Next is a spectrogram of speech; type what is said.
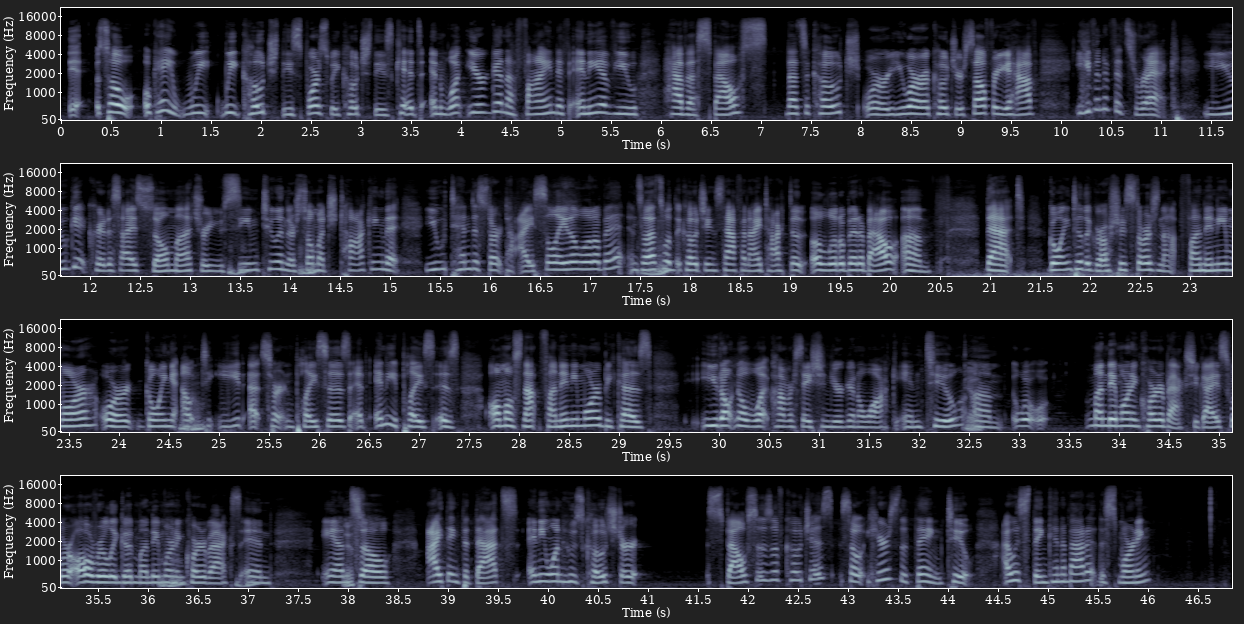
it- so okay we we coach these sports we coach these kids and what you're gonna find if any of you have a spouse that's a coach or you are a coach yourself or you have even if it's rec you get criticized so much or you seem to and there's so much talking that you tend to start to isolate a little bit. And so that's what the coaching staff and i talked a, a little bit about um, that going to the grocery store is not fun anymore or going out to eat at certain places at any place is almost not fun anymore because you don't know what conversation you're going to walk into. Yeah. um, monday morning quarterbacks you guys we're all really good monday morning mm-hmm. quarterbacks mm-hmm. and And It's- so I think that that's anyone who's coached or spouses of coaches. So here's the thing, too. I was thinking about it this morning.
